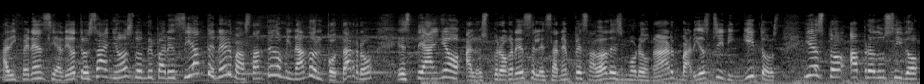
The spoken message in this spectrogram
A diferencia de otros años donde parecían tener bastante dominado el cotarro, este año a los progres se les han empezado a desmoronar varios chiringuitos. Y esto ha producido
